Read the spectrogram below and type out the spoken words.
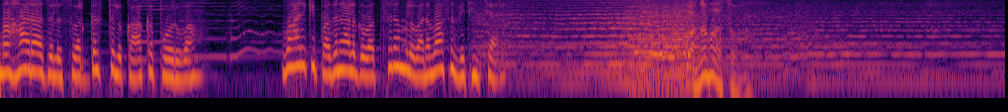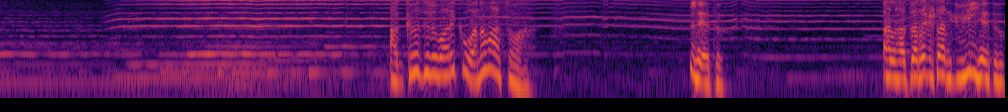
మహారాజులు స్వర్గస్థులు కాకపూర్వం. వారికి పద్నాలుగు వత్సరములు వనవాసం విధించారు. వనవాసమా అగ్రజుల వారికి వనవాసమా? లేదు. అలా జరగటానికి వీల్లేదు.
